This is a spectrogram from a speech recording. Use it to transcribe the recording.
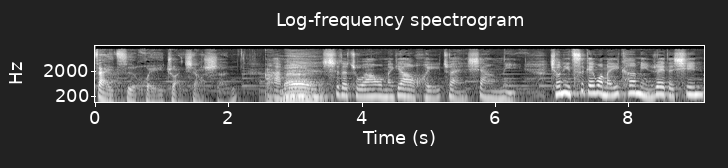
再次回转向神。阿门。是的，主啊，我们要回转向你。求你赐给我们一颗敏锐的心，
